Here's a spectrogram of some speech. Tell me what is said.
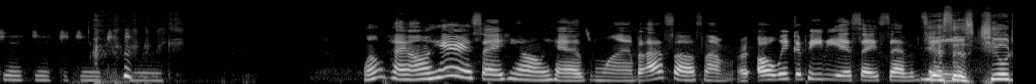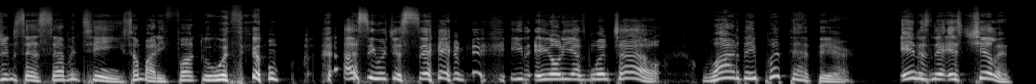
Do. Okay, on here it say he only has one, but I saw some. Oh, Wikipedia say seventeen. Yeah, it says children says 17. Somebody fucked with him. I see what you're saying. He, he only has one child. Why did they put that there? And it's, it's chilling.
